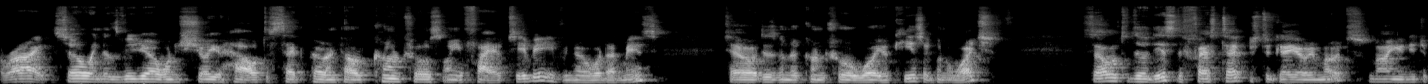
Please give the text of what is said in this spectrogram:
Alright, so in this video I want to show you how to set parental controls on your Fire TV, if you know what that means. So this is going to control what your kids are going to watch. So to do this, the first step is to get your remote. Now you need to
